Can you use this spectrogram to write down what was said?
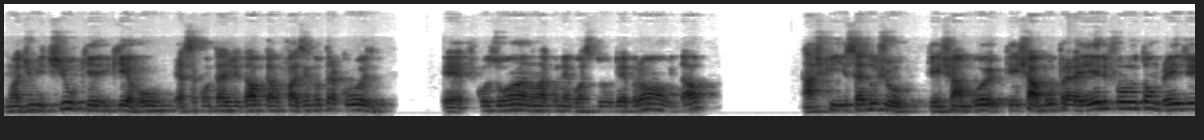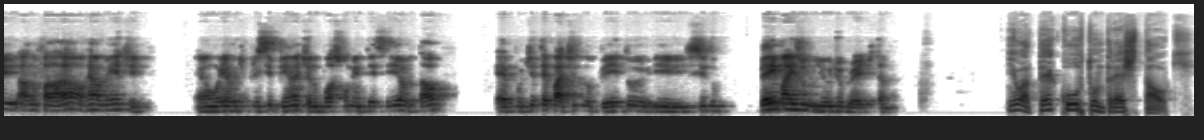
não admitiu que, que errou essa contagem de down, que estava fazendo outra coisa. É, ficou zoando lá com o negócio do LeBron e tal. Acho que isso é do jogo. Quem chamou, quem chamou para ele foi o Tom Brady a não falar, ah, realmente é um erro de principiante, eu não posso comentar esse erro e tal. É, podia ter batido no peito e sido bem mais humilde o Brady também. Eu até curto um trash talk.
